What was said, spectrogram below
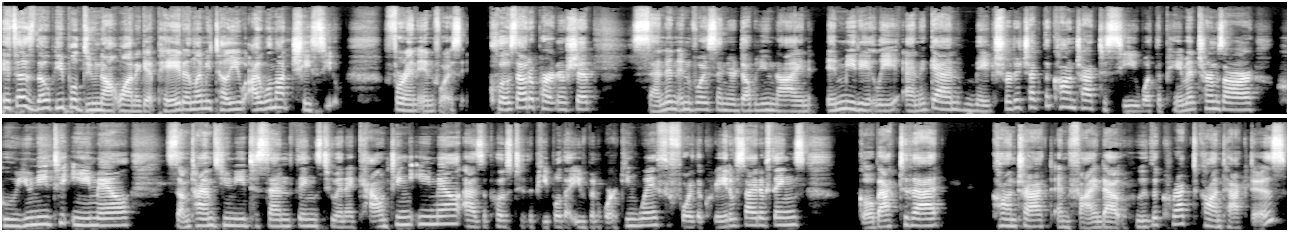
It's as though people do not want to get paid. And let me tell you, I will not chase you for an invoice. Close out a partnership, send an invoice on your W 9 immediately. And again, make sure to check the contract to see what the payment terms are, who you need to email. Sometimes you need to send things to an accounting email as opposed to the people that you've been working with for the creative side of things. Go back to that contract and find out who the correct contact is.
